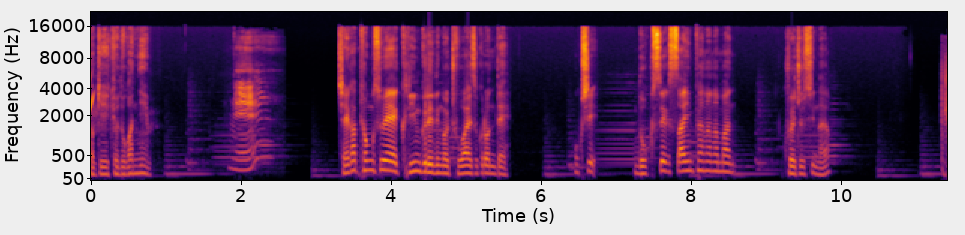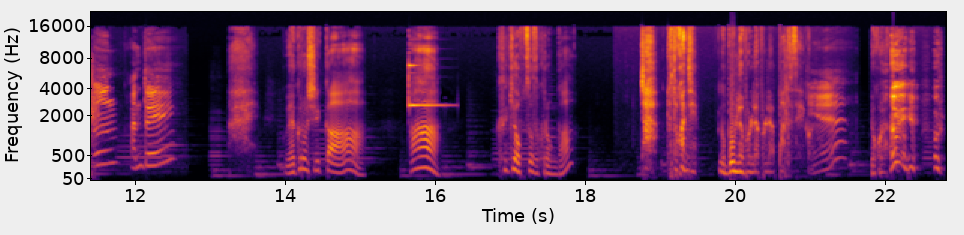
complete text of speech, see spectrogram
저기 교도관님, 네? 제가 평소에 그림 그리는 걸 좋아해서 그런데 혹시 녹색 사인펜 하나만 구해줄 수 있나요? 응, 안 돼. 아이, 왜 그러실까? 아, 그게 없어서 그런가? 자, 교도관님, 이거 몰래 몰래 몰래 받으세요. 이거. 예? 요거 요거.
